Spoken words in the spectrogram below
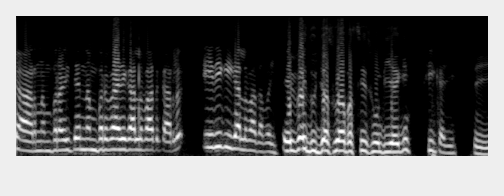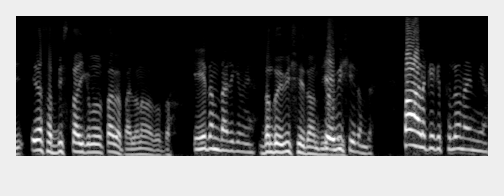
4 ਨੰਬਰ ਵਾਲੀ ਤੇ ਨੰਬਰ ਵਾਈਜ਼ ਗੱਲਬਾਤ ਕਰ ਲਓ ਇਹਦੀ ਕੀ ਗੱਲਬਾਤ ਆ ਬਾਈ? ਇਹ ਵੀ ਬਈ ਦੂਜਾ ਸੂਆ ਬੱਸੀ ਸੁੰਦੀ ਹੈਗੀ। ਠੀਕ ਹੈ ਜੀ। ਤੇ ਇਹ 26 27 ਕਿਲੋ ਦਿੱਤਾ ਹੋਇਆ ਪਹਿਲਣਾ ਦਾ ਦੁੱਧ। ਇਹ ਦੰਦਾਂ 'ਚ ਕਿਵੇਂ ਆ? ਦੰਦੋ ਇਹ ਵੀ 6 ਦੰਦੀ ਇਹ ਵੀ ਛੇ ਦੰਦ ਭਾਲ ਕੇ ਕਿੱਥੋਂ ਲਿਆਉਣਾ ਇੰਨੀਆਂ?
